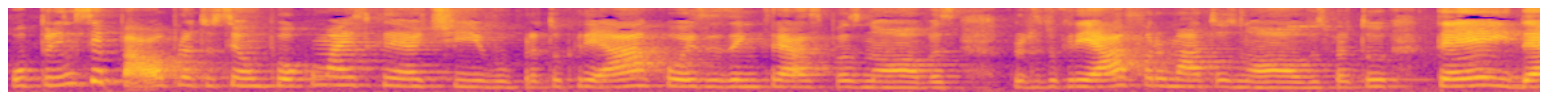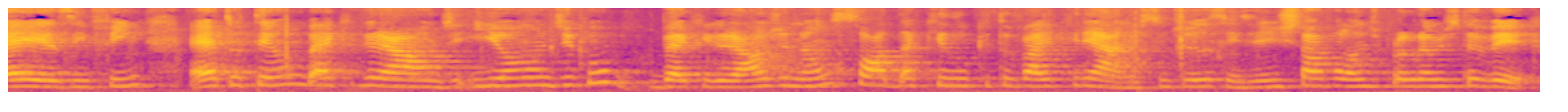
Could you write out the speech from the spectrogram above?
o principal para para tu ser um pouco mais criativo, para tu criar coisas entre aspas novas, para tu criar formatos novos, para tu ter ideias, enfim, é tu ter um background. E eu não digo background não só daquilo que tu vai criar, no sentido assim, se a gente tava falando de programa de TV,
